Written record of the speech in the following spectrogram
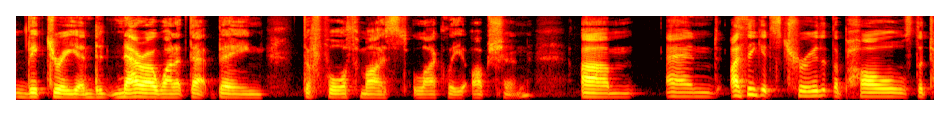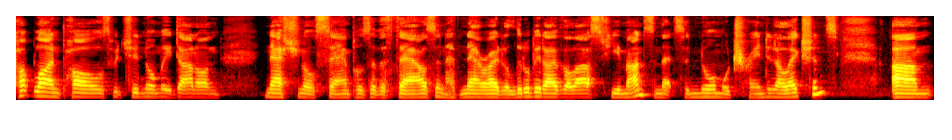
victory, and narrow one at that being the fourth most likely option. Um, and I think it's true that the polls, the top line polls, which are normally done on national samples of a thousand, have narrowed a little bit over the last few months, and that's a normal trend in elections. Um,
